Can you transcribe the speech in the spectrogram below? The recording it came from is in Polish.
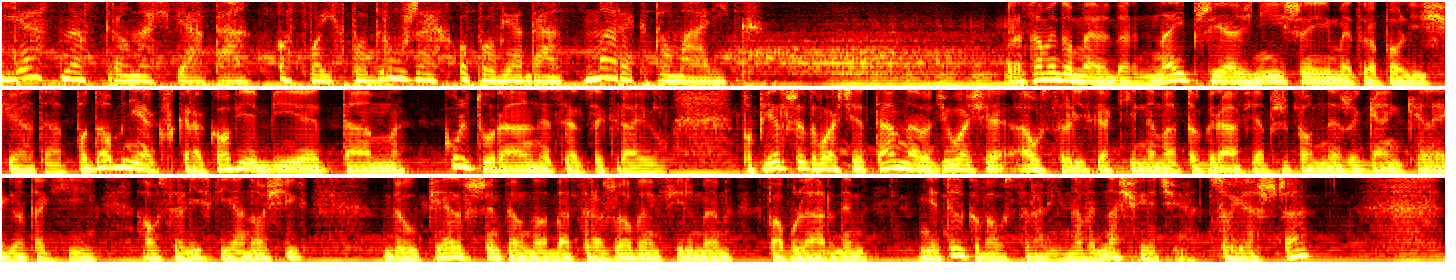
Jasna strona świata. O swoich podróżach opowiada Marek Tomalik. Wracamy do Melbourne, najprzyjaźniejszej metropolii świata. Podobnie jak w Krakowie bije tam kulturalne serce kraju. Po pierwsze, to właśnie tam narodziła się australijska kinematografia. Przypomnę, że Gang Kelego, taki australijski Janosik, był pierwszym pełnometrażowym filmem fabularnym nie tylko w Australii, nawet na świecie. Co jeszcze?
